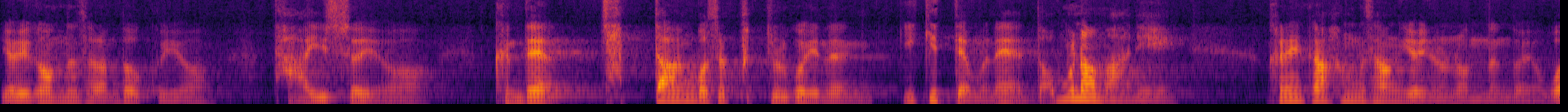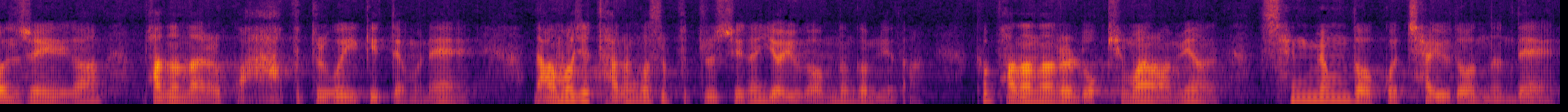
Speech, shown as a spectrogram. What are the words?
여유가 없는 사람도 없고요. 다 있어요. 근데 잡다한 것을 붙들고 있는 있기 때문에 너무나 많이 그러니까 항상 여유는 없는 거예요. 원숭이가 바나나를 꽉 붙들고 있기 때문에 나머지 다른 것을 붙들 수 있는 여유가 없는 겁니다. 그 바나나를 놓기만 하면 생명도 없고 자유도 없는데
